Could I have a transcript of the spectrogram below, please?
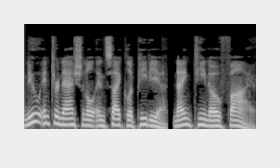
New International Encyclopedia, 1905.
